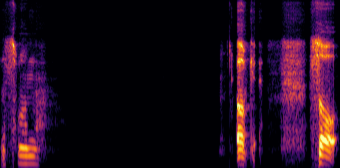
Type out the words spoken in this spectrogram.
this one. Okay, so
